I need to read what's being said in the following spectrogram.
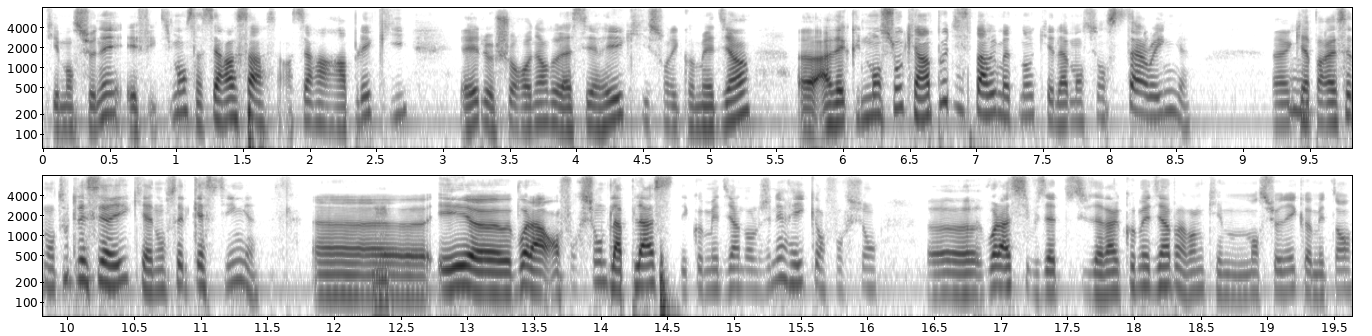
qui est mentionné. Et effectivement ça sert à ça. Ça sert à rappeler qui est le showrunner de la série qui sont les comédiens avec une mention qui a un peu disparu maintenant qui est la mention starring euh, qui Mm. apparaissait dans toutes les séries qui annonçait le casting Euh, et euh, voilà en fonction de la place des comédiens dans le générique en fonction euh, voilà si vous êtes si vous avez un comédien par exemple qui est mentionné comme étant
